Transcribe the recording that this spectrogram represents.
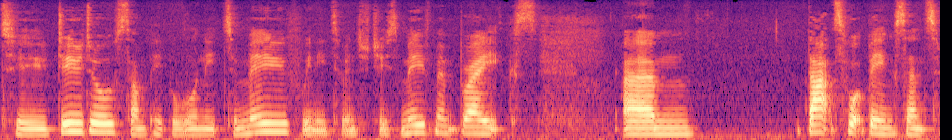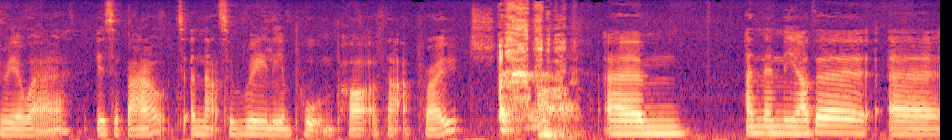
to doodle, some people will need to move, we need to introduce movement breaks. That's what being sensory aware is about, and that's a really important part of that approach. um, and then the other uh,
